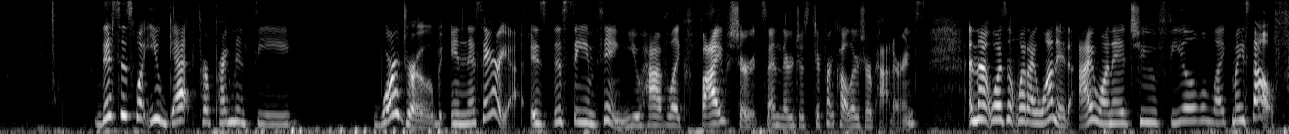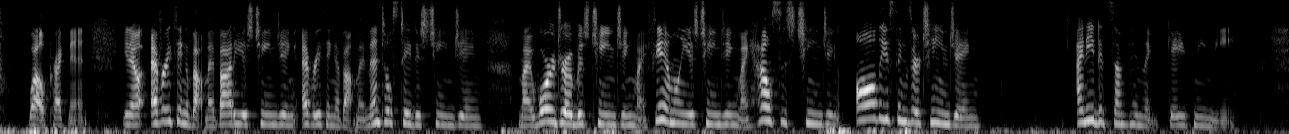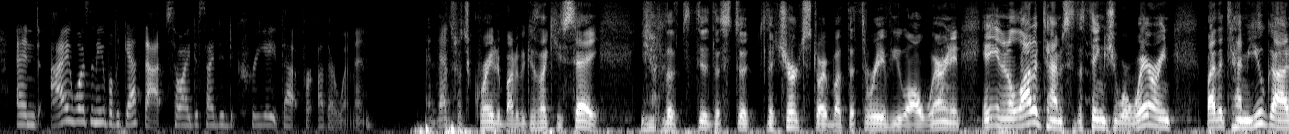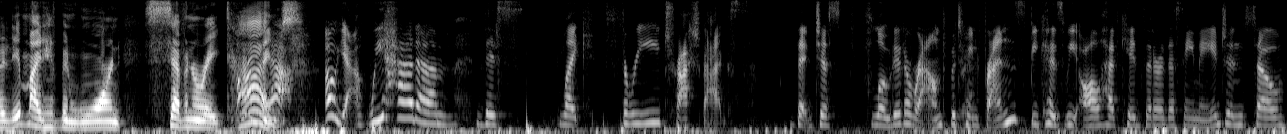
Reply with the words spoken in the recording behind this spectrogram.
this is what you get for pregnancy wardrobe in this area is the same thing. You have like five shirts and they're just different colors or patterns. And that wasn't what I wanted. I wanted to feel like myself while pregnant. You know, everything about my body is changing, everything about my mental state is changing, my wardrobe is changing, my family is changing, my house is changing. All these things are changing. I needed something that gave me me. And I wasn't able to get that, so I decided to create that for other women. And that's what's great about it because, like you say, you know the the, the, the church story about the three of you all wearing it, and, and, a lot of times the things you were wearing, by the time you got it, it might have been worn seven or eight times. Oh yeah, oh, yeah. we had um this like three trash bags that just floated around between yeah. friends because we all have kids that are the same age, and so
